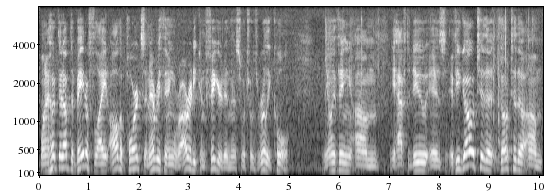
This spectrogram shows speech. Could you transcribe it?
when I hooked it up to Betaflight, all the ports and everything were already configured in this, which was really cool. The only thing um, you have to do is if you go to the go to the um,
